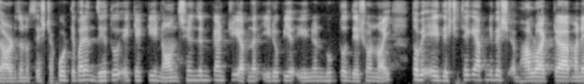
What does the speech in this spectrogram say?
যাওয়ার জন্য চেষ্টা করতে পারেন। যেহেতু এটি একটি নন সেনজেন কান্ট্রি আপনার ইউরোপীয় ইউনিয়নভুক্ত দেশও নয়, তবে এই দেশটি থেকে আপনি বেশ ভালো একটা মানে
